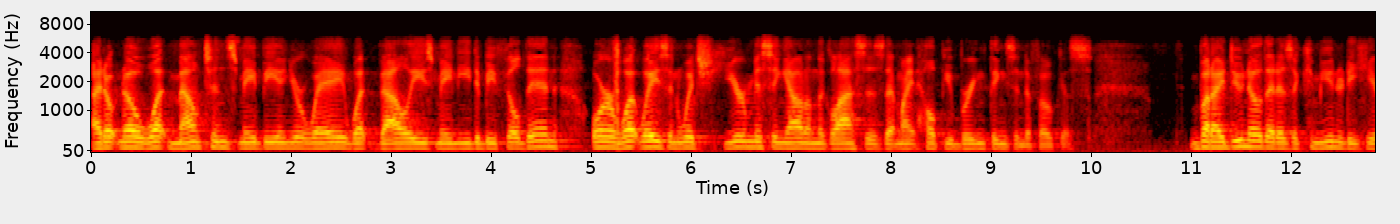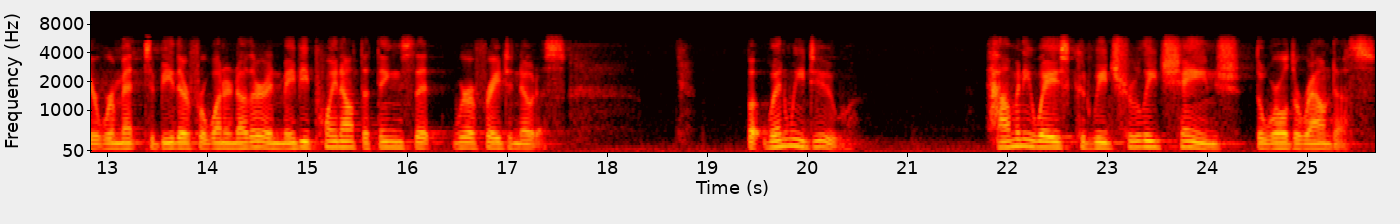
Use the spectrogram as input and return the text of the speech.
I don't know what mountains may be in your way, what valleys may need to be filled in, or what ways in which you're missing out on the glasses that might help you bring things into focus. But I do know that as a community here, we're meant to be there for one another and maybe point out the things that we're afraid to notice. But when we do, how many ways could we truly change the world around us?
